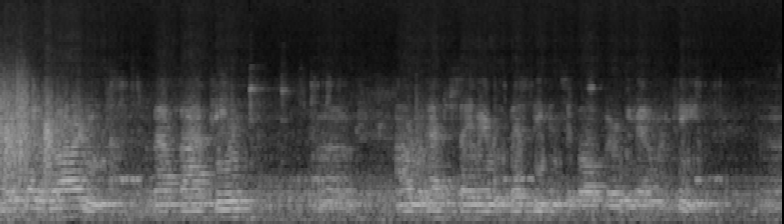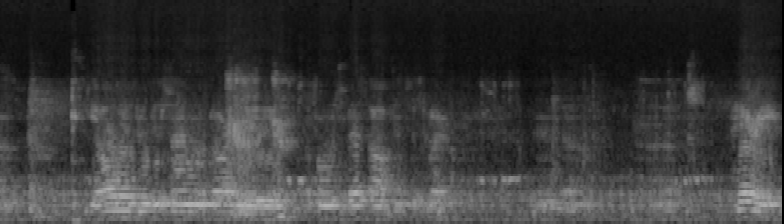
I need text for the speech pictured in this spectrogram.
Never played a guard. He's about 5'10". Uh, I would have to say Larry was the best ball player we had on our team. Uh, he always drew the assignment of guard and the opponent's best offensive player. And uh, uh, Harry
